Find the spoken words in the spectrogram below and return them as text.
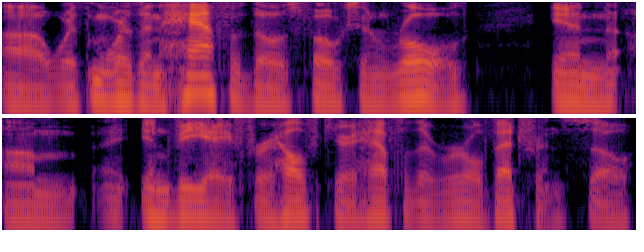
uh, with more than half of those folks enrolled in um, in VA for healthcare, half of the rural veterans. So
